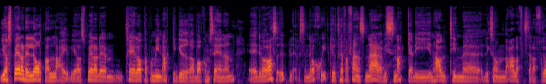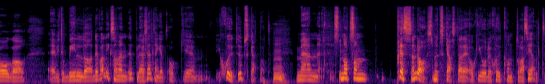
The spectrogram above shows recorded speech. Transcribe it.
Jag spelade låtar live. Jag spelade mm, tre låtar på min Ackegura bakom scenen. Eh, Det var värsta upplevelsen. Det var skitkul att träffa fans nära. Vi snackade i en halvtimme, liksom, där alla fick ställa frågor. Eh, Vi tog bilder. Det var liksom en upplevelse helt enkelt. Och eh, sjukt uppskattat. Men något som pressen då smutskastade och gjorde sjukt kontroversiellt.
